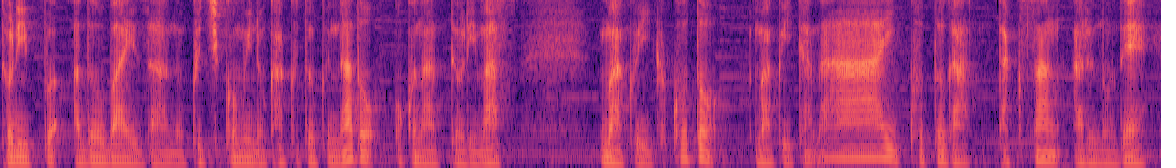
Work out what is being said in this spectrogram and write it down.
トリップアドバイザーの口コミの獲得など行っております。うまくいくことうまくいかないことがたくさんあるので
